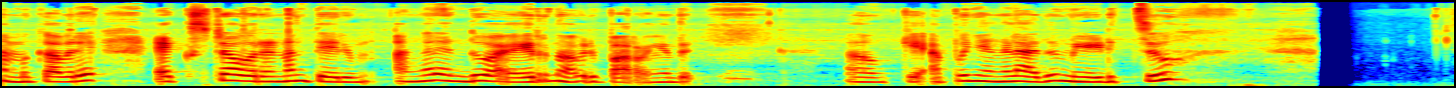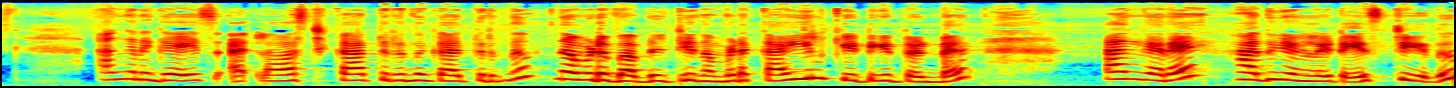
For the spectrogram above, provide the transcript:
നമുക്ക് അവരെ എക്സ്ട്രാ ഒരെണ്ണം തരും. അങ്ങനെ എന്തോ ആയിരുന്നു അവർ പറഞ്ഞത്. ഓക്കെ അപ്പോൾ ഞങ്ങൾ അത് മേടിച്ചു. അങ്ങനെ ഗൈസ് ലാസ്റ്റ് കാത്തിരുന്ന് കാത്തിരുന്ന് നമ്മുടെ ബബിൾ ടീ നമ്മുടെ കയ്യിൽ കിട്ടിയിട്ടുണ്ട്. അങ്ങനെ അത് ഞങ്ങൾ ടേസ്റ്റ് ചെയ്തു.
